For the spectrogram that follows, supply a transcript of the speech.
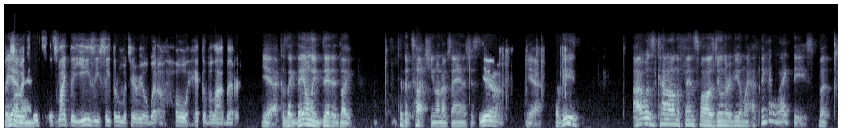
But yeah, so it's, it's, it's like the Yeezy see-through material, but a whole heck of a lot better. Yeah, because like they only did it like to the touch. You know what I'm saying? It's just yeah, yeah. But these I was kind of on the fence while I was doing the review. I'm like, I think I like these, but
